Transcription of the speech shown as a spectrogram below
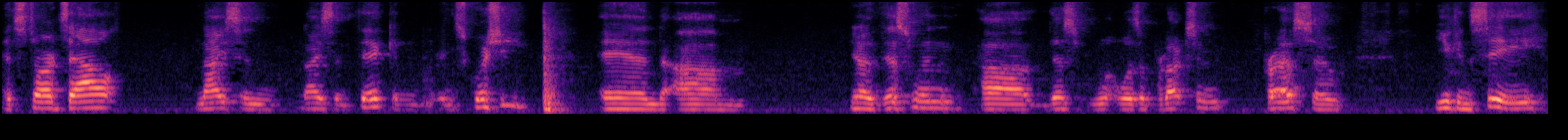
it starts out nice and nice and thick and, and squishy, and um, you know this one uh, this was a production press, so you can see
